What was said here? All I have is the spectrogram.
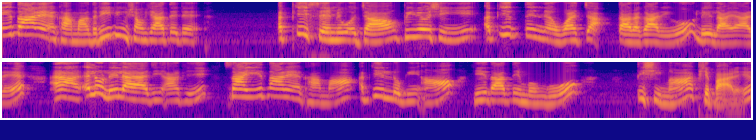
ရေးသားတဲ့အခါမှာသတိပြုရှောင်ရှားတဲ့အအပြစ်ဆယ်မျိုးအကြောင်းပြီးလို့ရှိရင်အပြစ်တင်တဲ့ဝါကြတာရကတွေကိုလေ့လာရတယ်အဲ့ဒါအဲ့လိုလေ့လာရခြင်းအပြင်စာရေးသားတဲ့အခါမှာအပြစ်လွတ်ကင်းအောင်ရေးသားသင်ပုံကိုသိရှိမှာဖြစ်ပါတယ်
